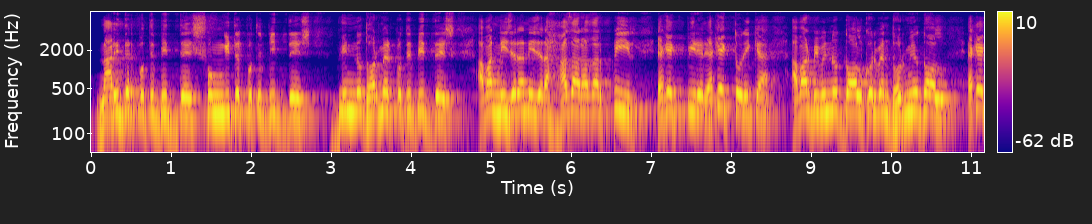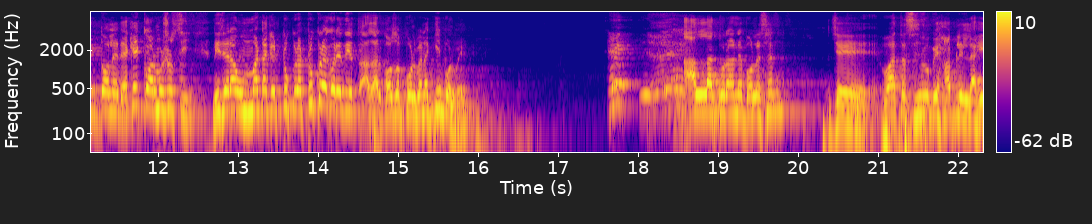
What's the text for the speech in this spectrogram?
নারীদের প্রতি বিদ্বেষ, সঙ্গীতের প্রতি বিদ্বেষ, ভিন্ন ধর্মের প্রতি বিদ্বেষ, আবার নিজেরা নিজেরা হাজার হাজার পীর এক এক পীরের এক এক তরিকা, আবার বিভিন্ন দল করবেন ধর্মীয় দল এক এক দলের এক এক কর্মসূচি, নিজেরা উম্মাটাকে টুকরা টুকরা করে দিয়ে তো আল্লাহর গজব পড়বে না, কি পড়বে? আল্লাহ কোরআনে বলেছেন যে ওয়াতাসিমবি হাবলিল্লাহি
